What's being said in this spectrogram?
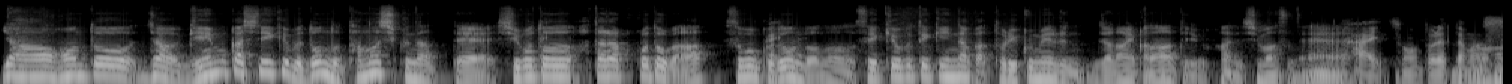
いやー、本当じゃあゲーム化していけばどんどん楽しくなって、仕事、働くことがすごくどんどんどん積極的になんか取り組めるんじゃないかなっていう感じしますね。はい、その通りだと思います。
